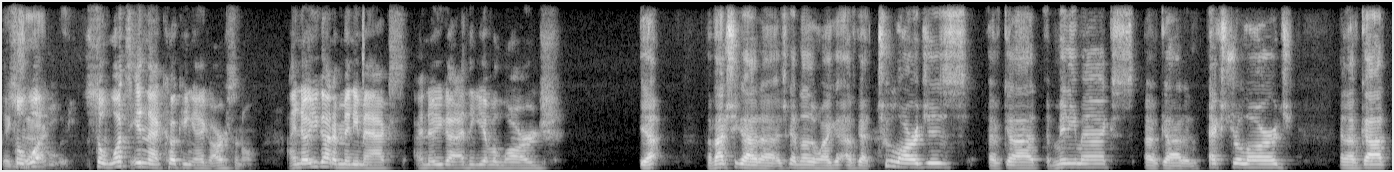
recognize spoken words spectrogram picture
Exactly. So what? So what's in that cooking egg arsenal? I know you got a mini max. I know you got. I think you have a large. Yeah, I've actually got uh, I've just got another one. I got, I've got two larges. I've got a mini max. I've got an extra large, and I've got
